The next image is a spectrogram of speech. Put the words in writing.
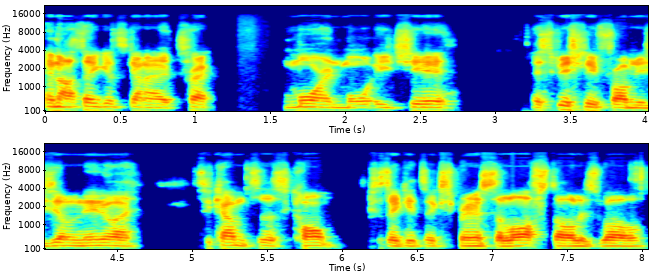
and I think it's going to attract more and more each year, especially from New Zealand anyway, to come to this comp because they get to experience the lifestyle as well,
